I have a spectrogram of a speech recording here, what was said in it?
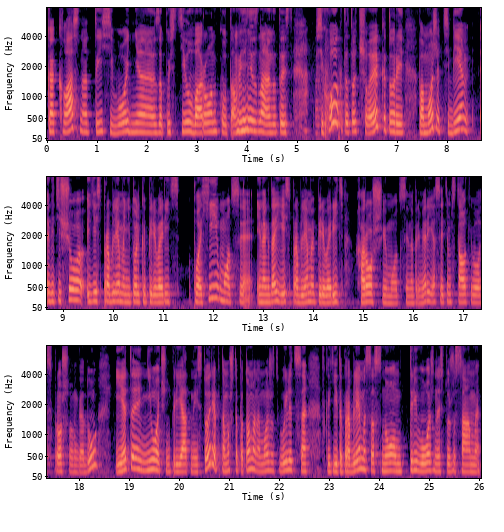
как классно ты сегодня запустил воронку, там, я не знаю, ну, то есть психолог — это тот человек, который поможет тебе, ведь еще есть проблема не только переварить плохие эмоции, иногда есть проблема переварить хорошие эмоции. Например, я с этим сталкивалась в прошлом году, и это не очень приятная история, потому что потом она может вылиться в какие-то проблемы со сном, тревожность то же самое,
